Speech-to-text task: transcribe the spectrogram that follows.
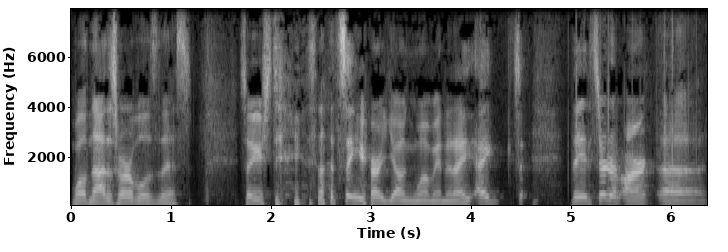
Well, not as horrible as this. So you're st- let's say you're a young woman, and I, I they sort of aren't. Uh,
